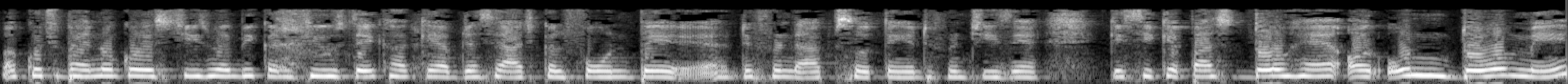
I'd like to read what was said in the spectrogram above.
اور کچھ بہنوں کو اس چیز میں بھی کنفیوز دیکھا کہ اب جیسے آج کل فون پہ ڈفرینٹ ایپس ہوتے ہیں ڈفرینٹ چیزیں کسی کے پاس دو ہیں اور ان دو میں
